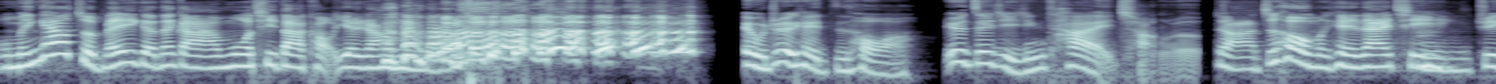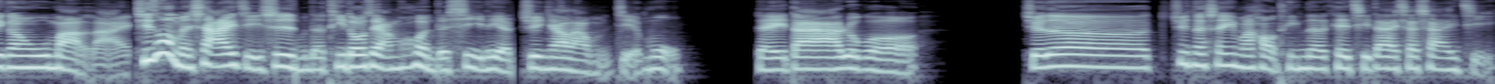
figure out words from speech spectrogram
我们应该要准备一个那个、啊、默契大考验，让他们两个玩。哎、欸，我觉得可以之后啊，因为这一集已经太长了。对啊，之后我们可以再请 G 跟乌马来。嗯、其实我们下一集是我们的 T 都这样混的系列君要来我们节目。所以大家如果觉得俊的声音蛮好听的，可以期待一下下一集。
